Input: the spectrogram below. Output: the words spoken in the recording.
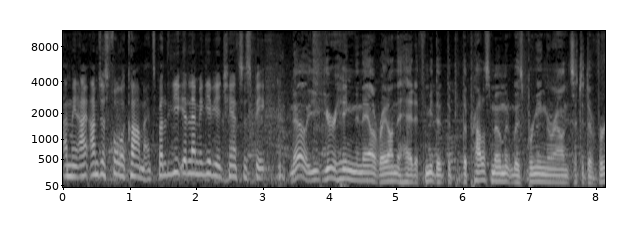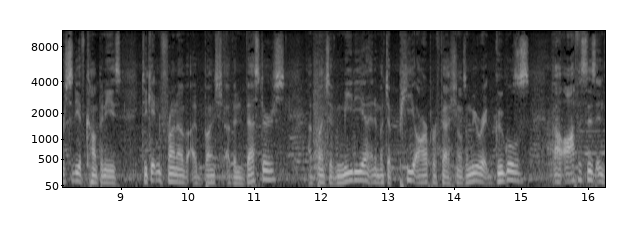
I mean, I, am just full of comments, but you, let me give you a chance to speak. No, you, are hitting the nail right on the head. For me, the, the, the, proudest moment was bringing around such a diversity of companies to get in front of a bunch of investors, a bunch of media, and a bunch of PR professionals. And we were at Google's uh, offices in,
